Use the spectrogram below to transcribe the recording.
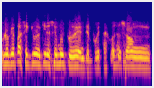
lo que pasa es que uno quiere ser muy prudente, porque estas cosas son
